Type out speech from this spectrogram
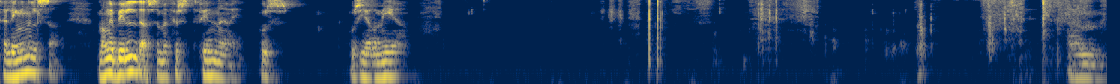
til lignelser. Mange bilder som vi først finner hos, hos Jeremia. Um,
